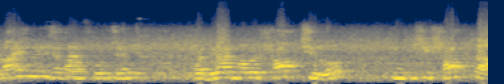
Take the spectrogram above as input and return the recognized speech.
প্রাইম মিনিস্টার অ্যানাউন্স করছেন বিরাট বড় শখ ছিল কিন্তু সেই শখটা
